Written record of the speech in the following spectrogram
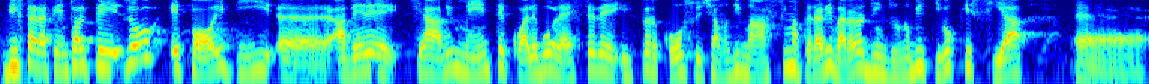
di stare attento al peso e poi di eh, avere chiaro in mente quale vuole essere il percorso diciamo, di massima per arrivare a raggiungere un obiettivo che sia, eh,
